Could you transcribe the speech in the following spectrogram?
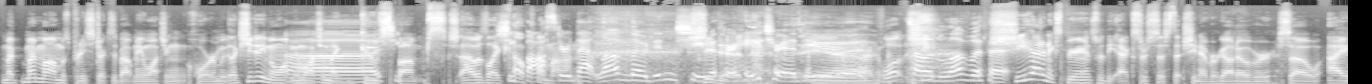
my, my mom was pretty strict about me watching horror movies. Like she didn't even want me watching like Uh, she- Goosebumps. I was like, she oh fostered that love though, didn't she? She with her did. hatred, dude. Yeah. Well, fell she- in love with it. She had an experience with The Exorcist that she never got over. So I,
